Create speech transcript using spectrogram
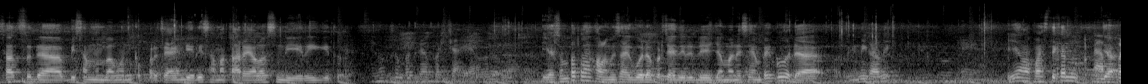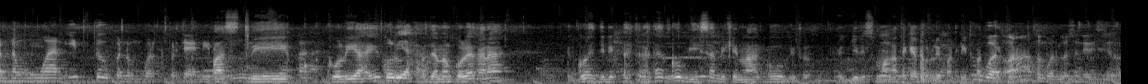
saat sudah bisa membangun kepercayaan diri sama karya lo sendiri gitu. Emang sempat gak percaya lu ya sempet lah kalau misalnya gue udah percaya diri dari zaman SMP gue udah ini kali. Iya lah pasti kan nah ja- penemuan itu penemuan kepercayaan diri pas di siapa? kuliah itu Kuliah. pas zaman kuliah karena gue jadi eh ternyata gue bisa bikin lagu gitu. Jadi semangatnya kayak itu berlipat-lipat buat gitu. orang atau buat lu sendiri sih lo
